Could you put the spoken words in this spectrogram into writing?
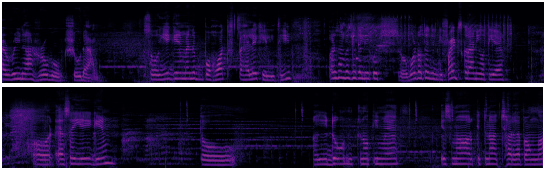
Arena Robo Showdown so ये गेम मैंने बहुत पहले खेली थी। और इसमें बेसिकली कुछ रोबोट होते हैं जिनकी फाइट्स करानी होती है। और ऐसा ही है ये गेम। तो आई डोंट नो कि मैं इसमें और कितना अच्छा रह पाऊँगा।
